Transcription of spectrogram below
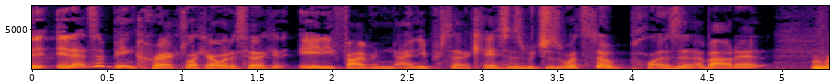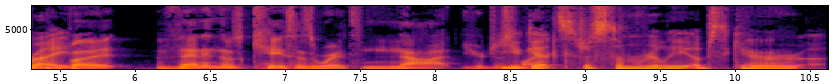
It, it ends up being correct, like I want to say, like in eighty-five or ninety percent of cases, which is what's so pleasant about it, right? But then in those cases where it's not, you're just you like, get just some really obscure yeah.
